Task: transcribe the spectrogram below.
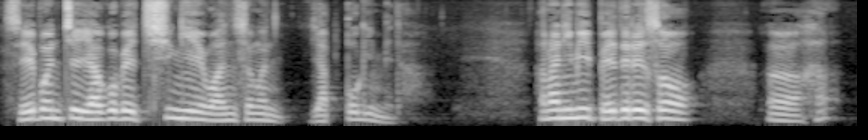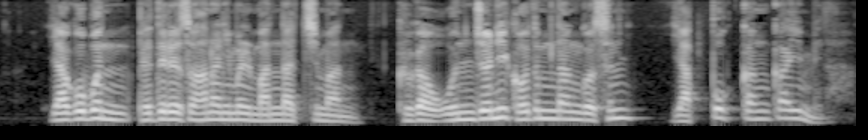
세 번째 야곱의 칭의의 완성은 야복입니다. 하나님이 베델에서 어, 야곱은 베델에서 하나님을 만났지만 그가 온전히 거듭난 것은 야복 강가입니다.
